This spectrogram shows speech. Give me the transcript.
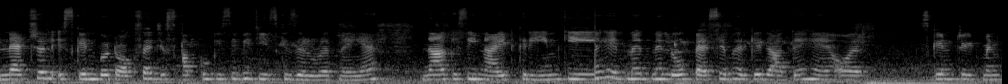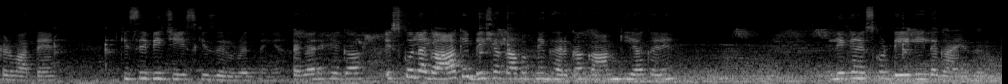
नेचुरल स्किन बोटॉक्स है, जिस आपको किसी भी चीज़ की ज़रूरत नहीं है। ना किसी नाइट क्रीम की। इतने इतने लोग पैसे भर के जाते हैं और स्किन ट्रीटमेंट करवाते हैं। किसी भी चीज़ की ज़रूरत नहीं है। लगा रहेगा। इसको लगा के बेशक आप अपने घर का काम किया करें, लेकिन इसको डेली लगाएँ ज़रूर।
